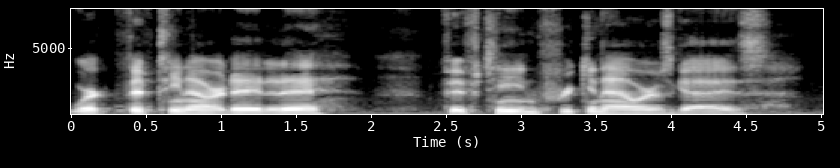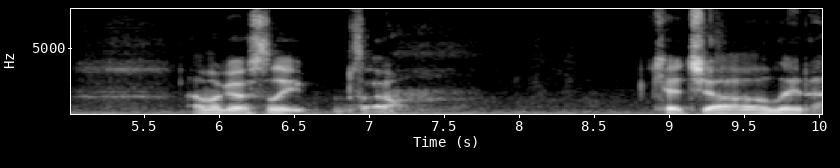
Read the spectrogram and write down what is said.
worked 15 hour day today. 15 freaking hours, guys. I'm gonna go sleep, so catch y'all later.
